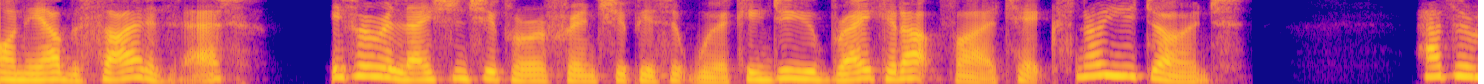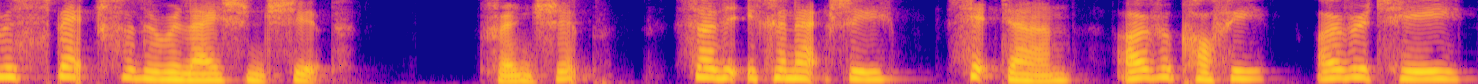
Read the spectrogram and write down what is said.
On the other side of that, if a relationship or a friendship isn't working, do you break it up via text? No, you don't. Have the respect for the relationship, friendship, so that you can actually sit down over coffee, over tea,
